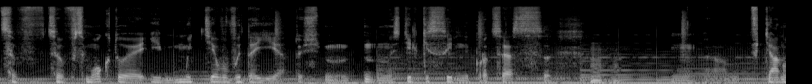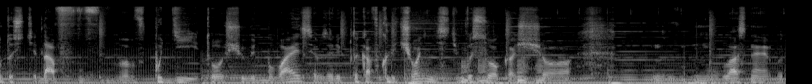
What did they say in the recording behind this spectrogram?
це це всмоктує і миттєво видає. Тобто настільки сильний процес. Втянутості да, в, в, в події того, що відбувається, взагалі така включеність висока, що ну, власне, от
